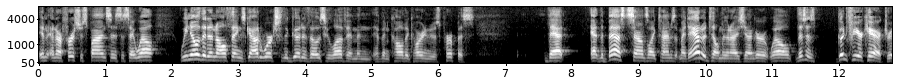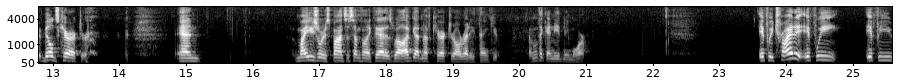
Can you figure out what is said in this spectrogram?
and, and our first response is to say, well, we know that in all things God works for the good of those who love him and have been called according to his purpose. That, at the best, sounds like times that my dad would tell me when I was younger, well, this is good for your character, it builds character. And my usual response to something like that is, well, I've got enough character already, thank you. I don't think I need any more. If we try to, if we, if we,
